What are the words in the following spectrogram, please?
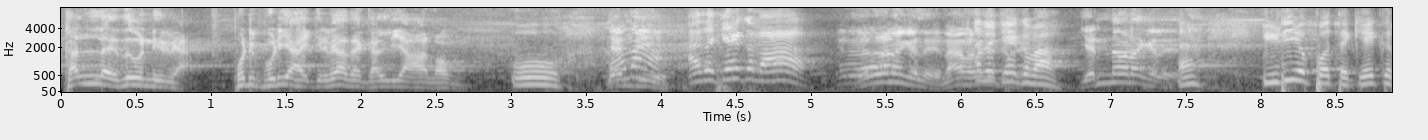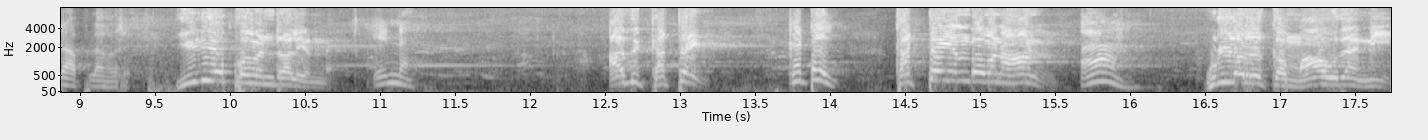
கல்லை இது பண்ணிடுவேன் பொடி பொடி ஆக்கிடுவேன் அதை கல்யாணம். ஓ? அத கேட்கவா? இடியப்பத்தை கேட்கிறாப்ல அவரு. இடியப்பம் என்றால் என்ன? என்ன? அது கட்டை. கட்டை. கட்டை என்பவன் ஆண். உள்ள இருக்க மாவுதான் நீ.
